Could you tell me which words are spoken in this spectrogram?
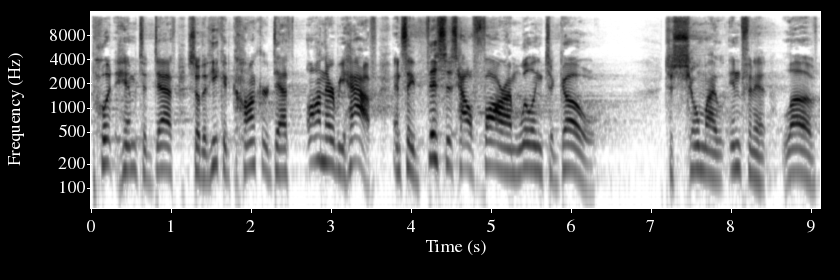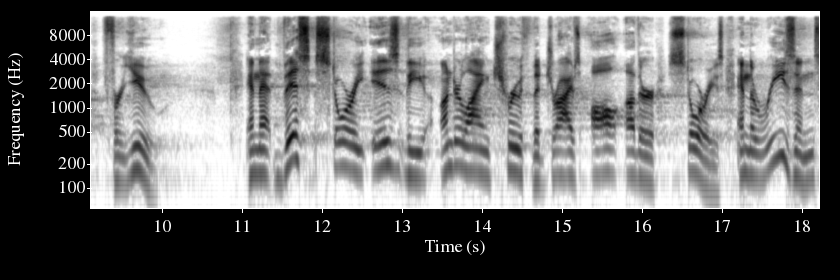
put him to death so that he could conquer death on their behalf and say, This is how far I'm willing to go to show my infinite love for you and that this story is the underlying truth that drives all other stories. And the reasons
